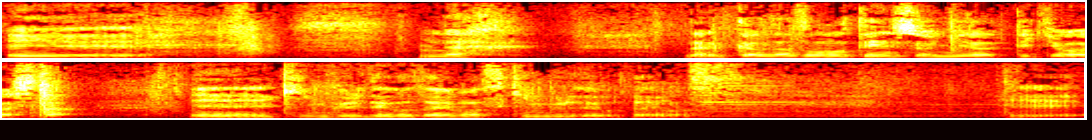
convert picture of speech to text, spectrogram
えー、な、なんか謎のテンションになってきました。えー、キングルでございます、キングルでございます。え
